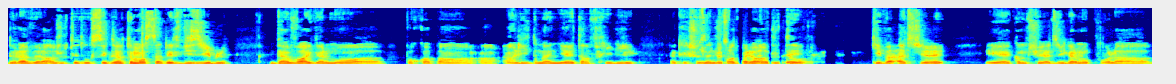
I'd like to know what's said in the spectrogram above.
de la valeur ajoutée. Donc, c'est exactement ça, d'être visible, d'avoir également, pourquoi pas, un, un, lead magnet, un freebie, quelque chose d'une forte valeur ajoutée qui va attirer. Et comme tu l'as dit également pour la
